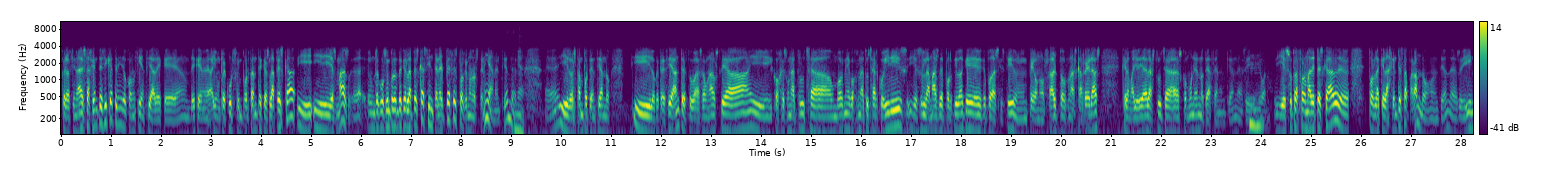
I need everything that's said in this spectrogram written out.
pero al final esta gente sí que ha tenido conciencia de que, de que hay un recurso importante que es la pesca y, y, es más, un recurso importante que es la pesca sin tener peces porque no los tenían, ¿entiendes? Eh, y lo están potenciando. Y lo que te decía antes, tú vas a una Austria y coges una trucha, un Bosnia, coges una trucha arcoiris y es la más deportiva que, que pueda existir. Pega unos saltos, unas carreras, que la mayoría de las truchas comunes no te hacen, ¿entiendes? Y, bueno, y es otra forma de pescar eh, por la que la gente está pagando, ¿entiendes? Y,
